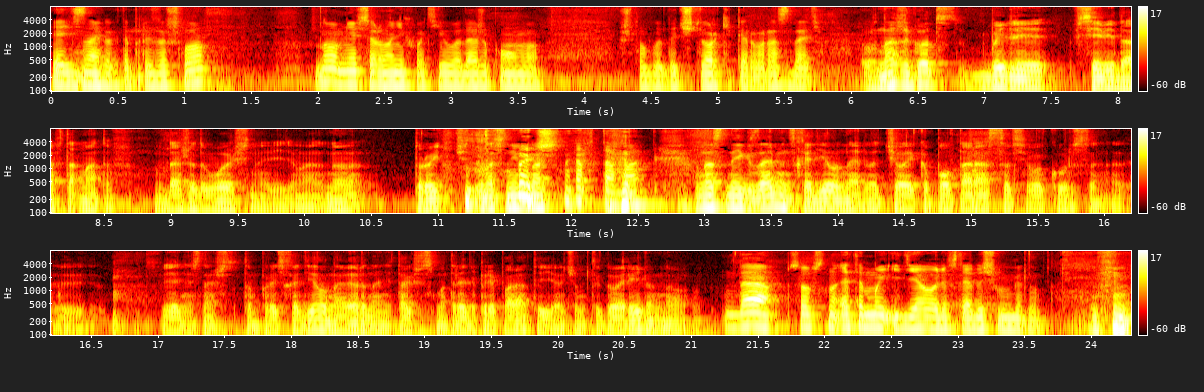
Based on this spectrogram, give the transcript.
Я не знаю, как это произошло, но мне все равно не хватило даже, по-моему, чтобы до четверки первый раз сдать. В наш год были все виды автоматов, даже двоечные, видимо, но тройки... У нас, не, у, нас, автомат. у нас на экзамен сходило, наверное, человека полтора со всего курса. Э, Я не знаю, что там происходило. Наверное, они также смотрели препараты и о чем-то говорили, но... Да, собственно, это мы и делали в следующем году.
